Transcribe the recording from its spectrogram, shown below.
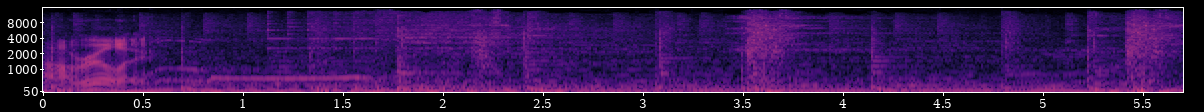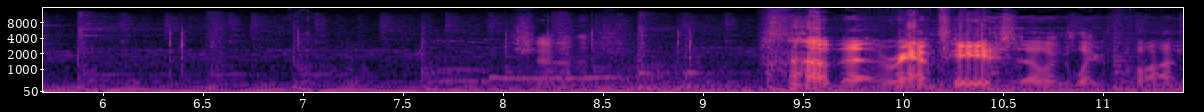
Oh, really? that rampage, that looks like fun.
